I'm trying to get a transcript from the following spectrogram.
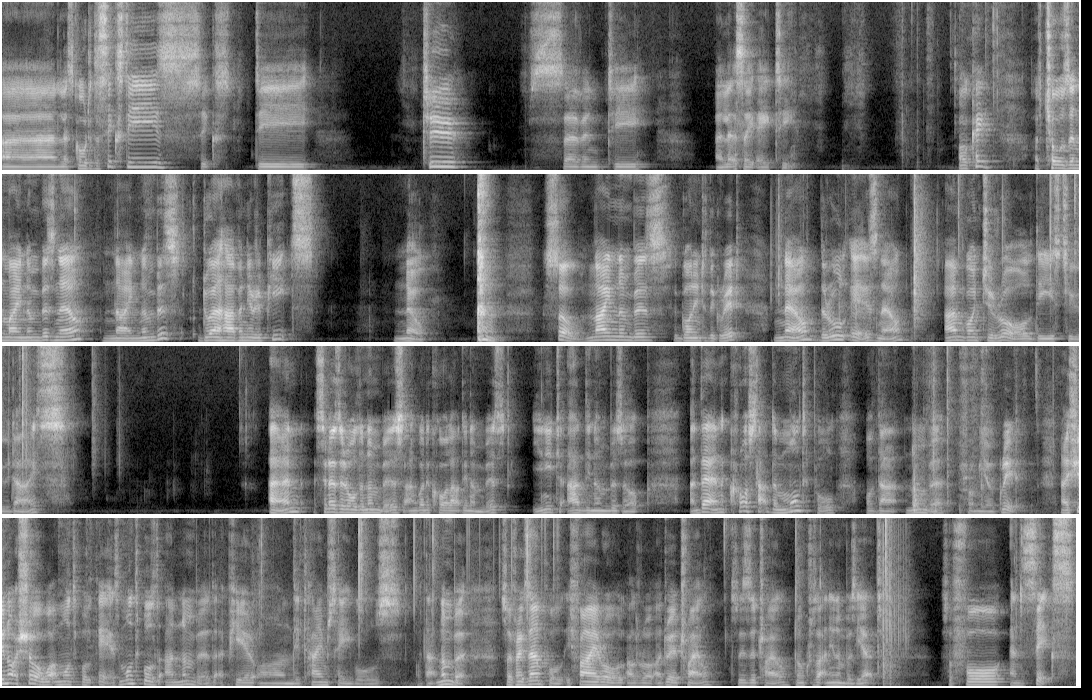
And let's go to the 60s. 62, 70, and let's say 80. Okay, I've chosen my numbers now. Nine numbers. Do I have any repeats? No. so, nine numbers gone into the grid. Now, the rule is now, I'm going to roll these two dice. And as soon as I roll the numbers, I'm going to call out the numbers. You need to add the numbers up. and then cross out the multiple of that number from your grid. Now, if you're not sure what a multiple is, multiples are numbers that appear on the times tables of that number. So for example, if I roll, I'll roll, I'll do a trial. So this is a trial, don't cross out any numbers yet. So four and six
